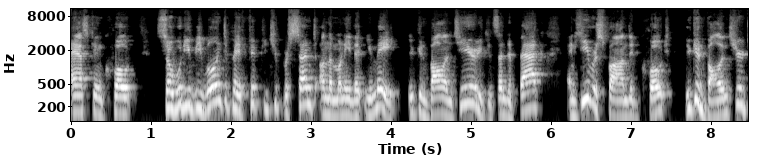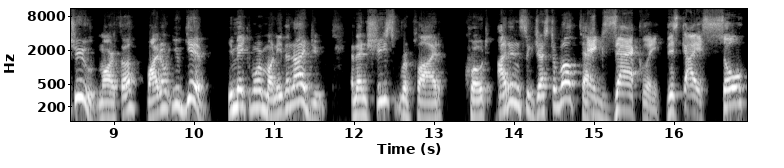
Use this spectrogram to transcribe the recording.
asking, quote, so would you be willing to pay 52% on the money that you made? You can volunteer, you can send it back. And he responded, quote, you can volunteer too, Martha. Why don't you give? You make more money than I do. And then she replied, quote, I didn't suggest a wealth tax. Exactly. This guy is so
